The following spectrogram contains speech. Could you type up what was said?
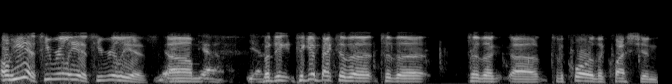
Oh, he is. He really is. He really is. Yeah, um yeah, yeah. But to, to get back to the to the to the uh, to the core of the question,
